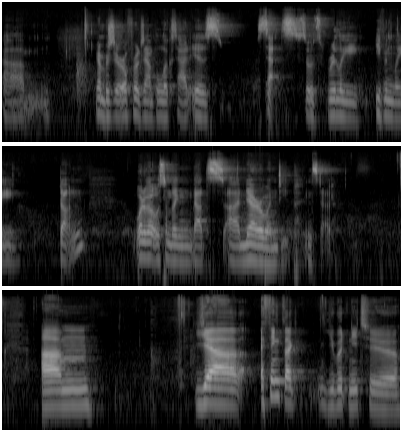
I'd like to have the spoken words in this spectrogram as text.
um, number zero, for example, looks at is sets. So it's really evenly done. What about with something that's uh, narrow and deep instead? Um, yeah, I think like you would need to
